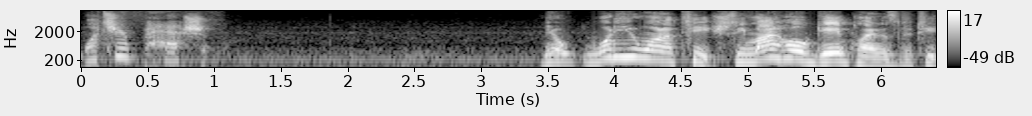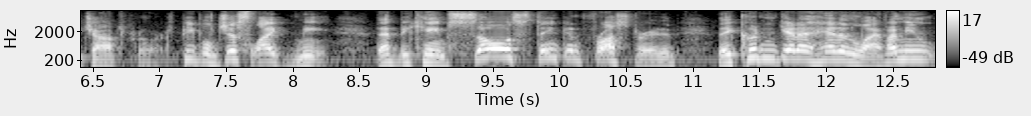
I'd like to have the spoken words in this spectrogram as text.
what's your passion? You know, what do you want to teach? See, my whole game plan is to teach entrepreneurs, people just like me that became so stinking frustrated they couldn't get ahead in life. I mean,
